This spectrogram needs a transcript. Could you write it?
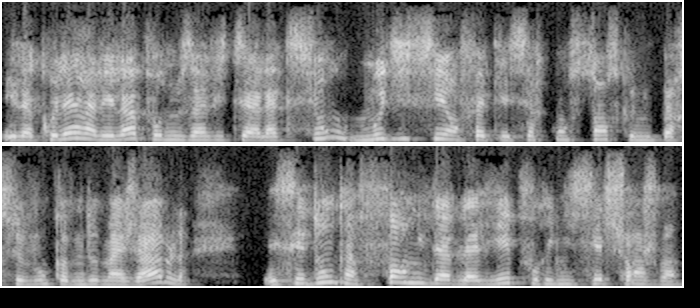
Et la colère, elle est là pour nous inviter à l'action, modifier en fait les circonstances que nous percevons comme dommageables, et c'est donc un formidable allié pour initier le changement.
